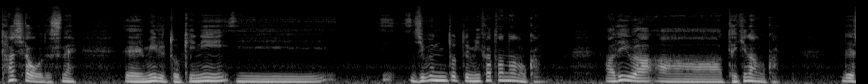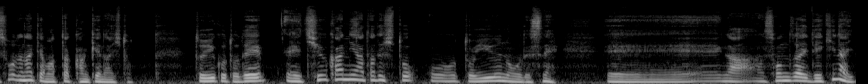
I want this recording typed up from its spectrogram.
他者をですね、えー、見るときに自分にとって味方なのかあるいはあ敵なのか。でそうでなきゃ全く関係ない人ということで、え、中間にあたる人というのをですね、えー、が存在できない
